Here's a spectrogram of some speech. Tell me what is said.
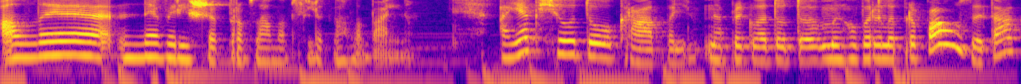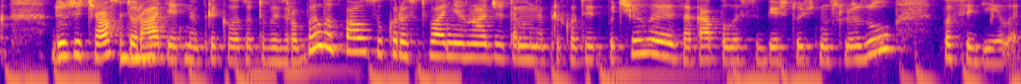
але не вирішує проблему абсолютно глобально. А як щодо крапель, наприклад, от е, ми говорили про паузи, так дуже часто mm-hmm. радять, наприклад, от ви зробили паузу користування гаджетами, наприклад, відпочили, закапали собі штучну сльозу, посиділи.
